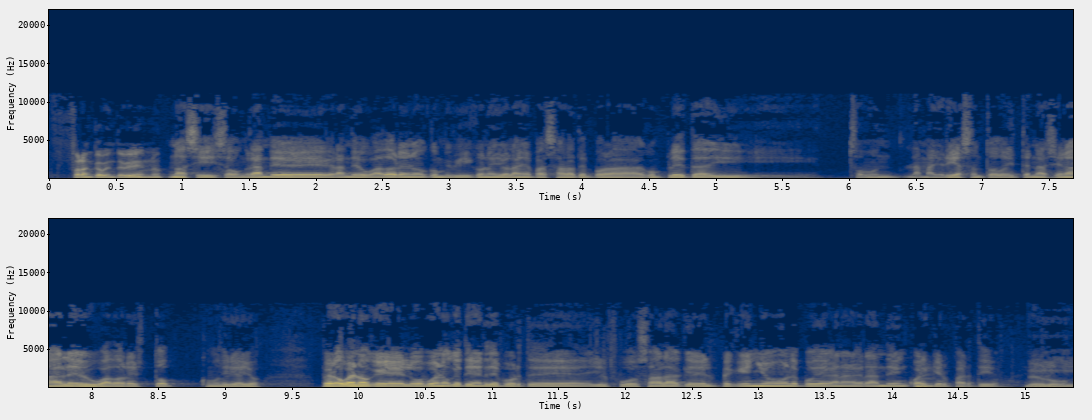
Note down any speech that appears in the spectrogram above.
francamente bien, ¿no? No, sí, son grandes grandes jugadores, ¿no? Conviví con ellos el año pasado la temporada completa y son, la mayoría son todos internacionales, jugadores top, como diría yo. Pero bueno, que lo bueno que tiene el deporte y el fútbol sala, que el pequeño le puede ganar grande en cualquier partido. Mm. Luego. Y,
